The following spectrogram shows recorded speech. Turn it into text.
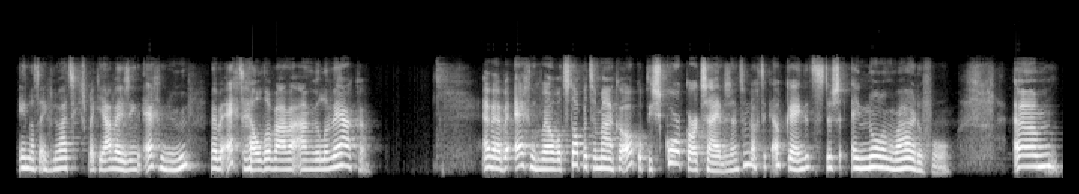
in dat evaluatiegesprek: ja, wij zien echt nu, we hebben echt helder waar we aan willen werken. En we hebben echt nog wel wat stappen te maken, ook op die scorecard zeiden ze. En toen dacht ik: oké, dit is dus enorm waardevol. Um,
